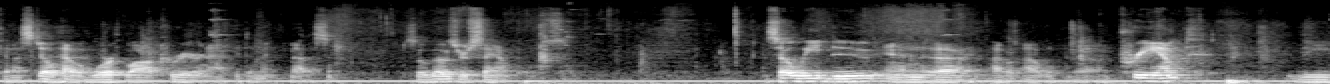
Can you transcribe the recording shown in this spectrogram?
Can I still have a worthwhile career in academic medicine? So those are samples. So we do, and uh, I'll, I'll uh, preempt the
